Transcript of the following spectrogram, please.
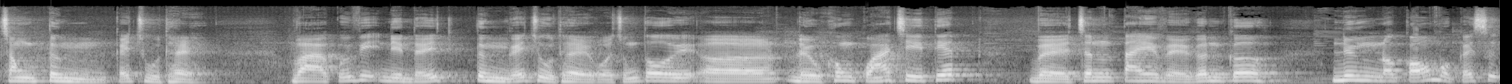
trong từng cái chủ thể và quý vị nhìn thấy từng cái chủ thể của chúng tôi uh, đều không quá chi tiết về chân tay về gân cơ nhưng nó có một cái sự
